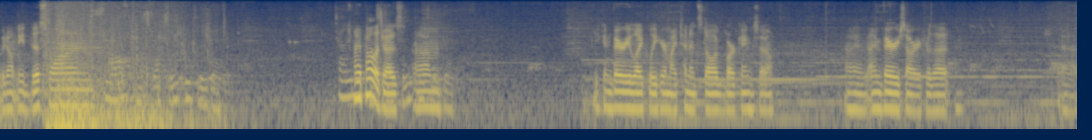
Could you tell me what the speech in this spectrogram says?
We don't need this one. Small construction completed. I apologize. Um, you can very likely hear my tenant's dog barking, so I'm, I'm very sorry for that. Uh,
